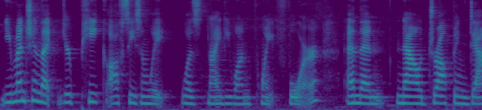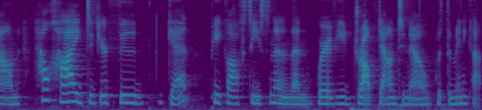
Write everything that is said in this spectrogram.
you mentioned that your peak off-season weight was 91.4 and then now dropping down how high did your food get peak off-season and then where have you dropped down to now with the mini cut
